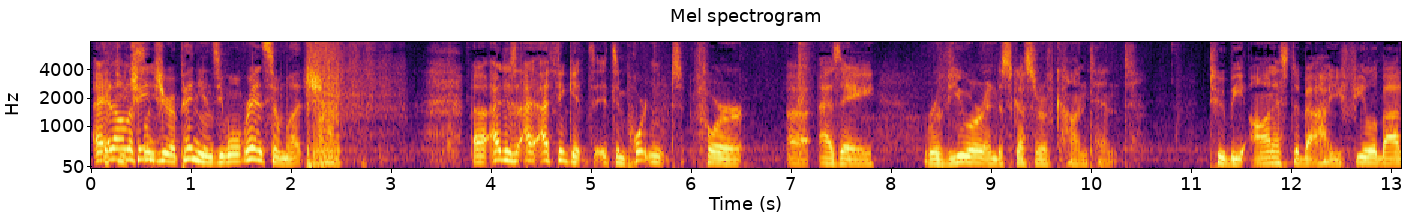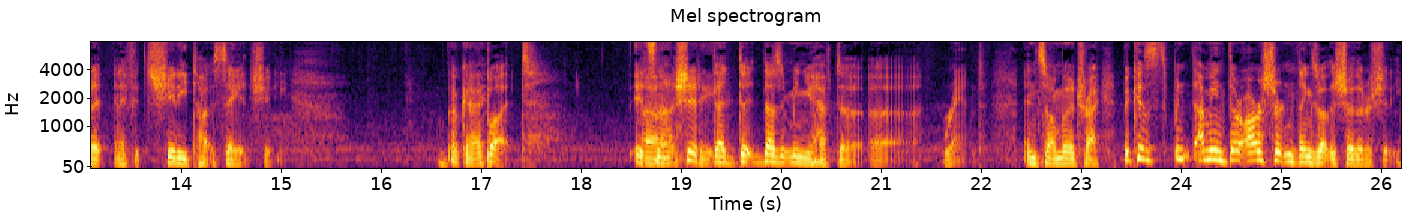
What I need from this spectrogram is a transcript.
And you honestly, change your opinions, you won't rant so much. Uh, I just I, I think it's it's important for uh, as a reviewer and discusser of content to be honest about how you feel about it, and if it's shitty, t- say it's shitty. Okay. But it's uh, not shitty. That d- doesn't mean you have to uh, rant, and so I'm going to try because when, I mean there are certain things about the show that are shitty.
